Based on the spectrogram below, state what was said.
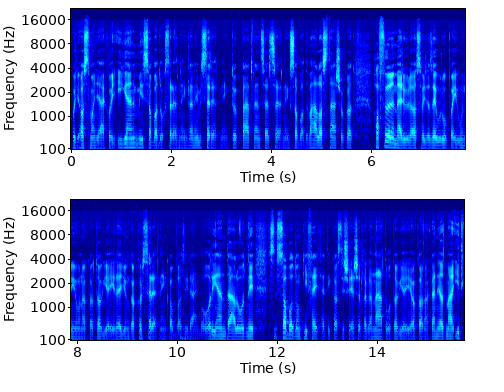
hogy azt mondják, hogy igen, mi szabadok szeretnénk lenni, mi szeretnénk több pártrendszert, szeretnénk szabad választásokat. Ha fölmerül az, hogy az Európai Uniónak a tagjai legyünk, akkor szeretnénk abba az irányba orientálódni. Szabadon kifejthetik azt is, hogy esetleg a NATO tagjai akarnak lenni. Az már itt,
